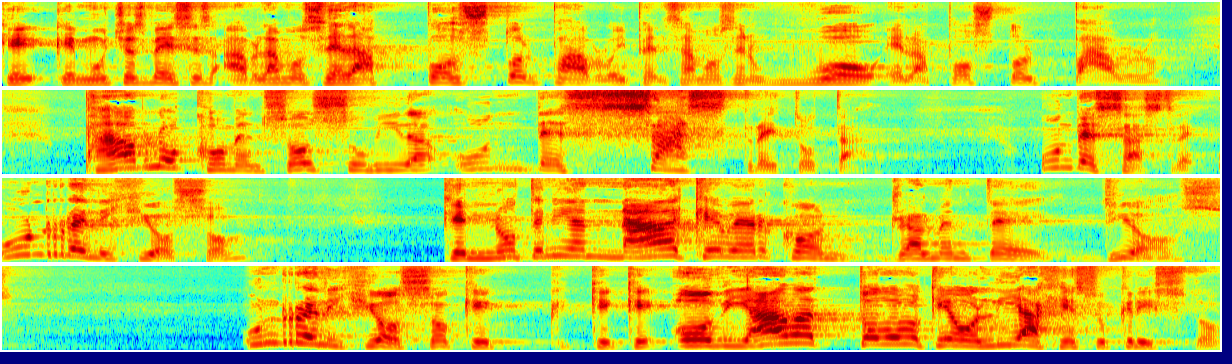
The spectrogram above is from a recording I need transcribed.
que, muchas veces hablamos del apóstol Pablo y pensamos en, wow, el apóstol Pablo. Pablo comenzó su vida un desastre total, un desastre, un religioso que no tenía nada que ver con realmente Dios, un religioso que, que odiaba todo lo que olía a Jesucristo,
